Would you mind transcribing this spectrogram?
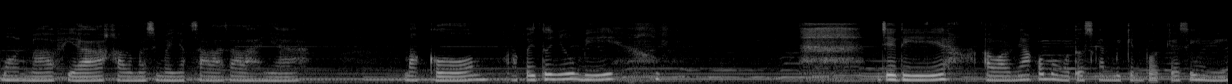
Mohon maaf ya kalau masih banyak salah-salahnya. Maklum, aku itu newbie. Jadi, awalnya aku memutuskan bikin podcast ini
